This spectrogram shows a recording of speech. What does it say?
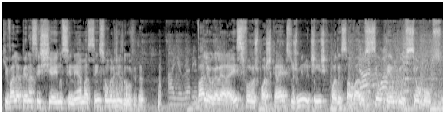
que vale a pena assistir aí no cinema, sem sombra de dúvida. Valeu, galera. Esses foram os pós-créditos, os minutinhos que podem salvar o seu tempo e o seu bolso.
